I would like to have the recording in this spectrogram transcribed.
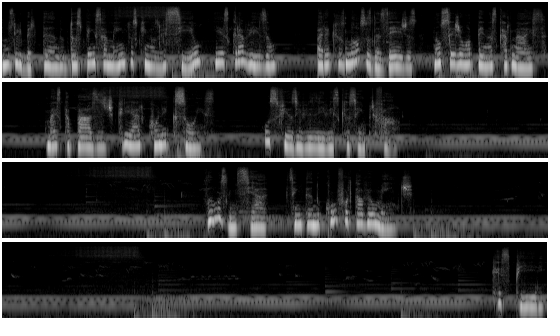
nos libertando dos pensamentos que nos viciam e escravizam, para que os nossos desejos não sejam apenas carnais, mas capazes de criar conexões, os fios invisíveis que eu sempre falo. Vamos iniciar sentando confortavelmente respire.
